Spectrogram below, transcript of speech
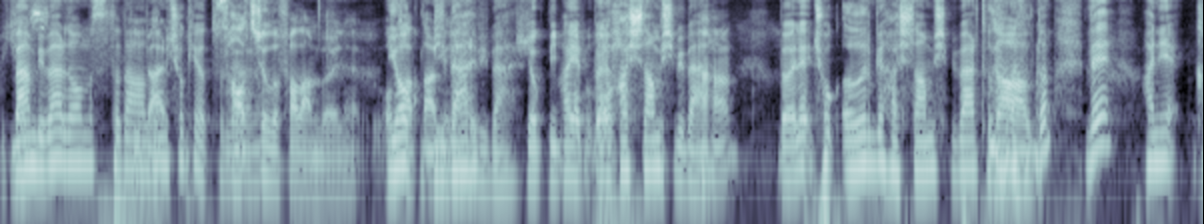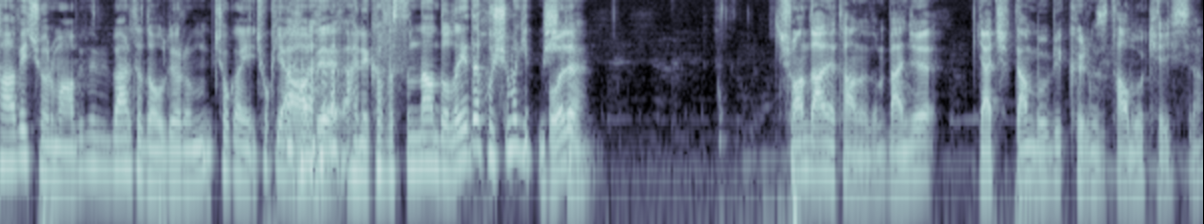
bir kez. Ben biber dolması tadı Biber, aldığımı çok iyi hatırlıyorum. Salçalı falan böyle. O Yok biber değil. biber. Yok, bi- Hayır o- böyle o- haşlanmış biber. Aha. Böyle çok ağır bir haşlanmış biber tadı aldım ve hani kahve içiyorum abi ve biber tadı alıyorum. Çok iyi, çok iyi abi. hani kafasından dolayı da hoşuma gitmişti. Bu arada şu an daha net anladım. Bence gerçekten bu bir kırmızı tablo case ya.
